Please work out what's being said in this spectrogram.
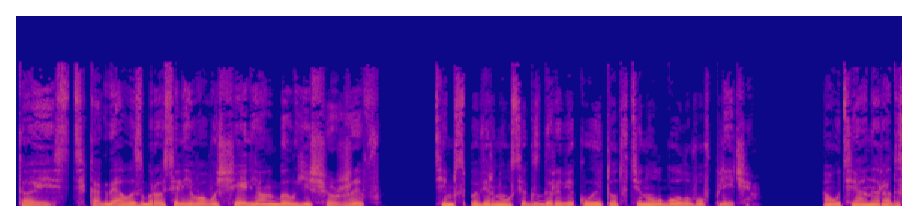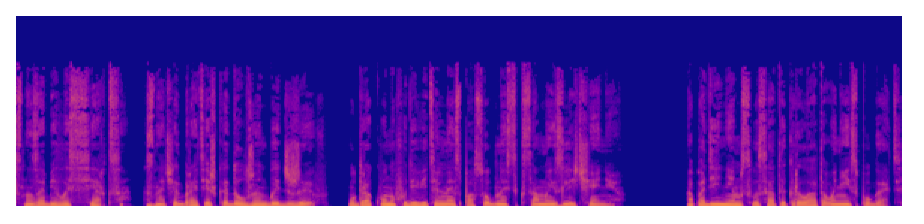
«То есть, когда вы сбросили его в ущелье, он был еще жив?» Тимс повернулся к здоровяку, и тот втянул голову в плечи. А у Тианы радостно забилось сердце. Значит, братишка должен быть жив. У драконов удивительная способность к самоизлечению. А падением с высоты крылатого не испугать.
